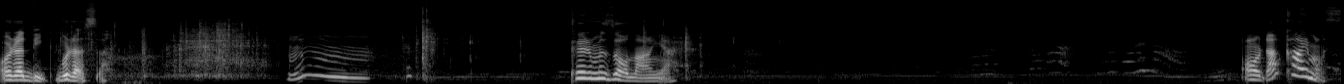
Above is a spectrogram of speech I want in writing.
Ora değil. Burası. Hmm. Kırmızı olan yer. Oradan kaymaz.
